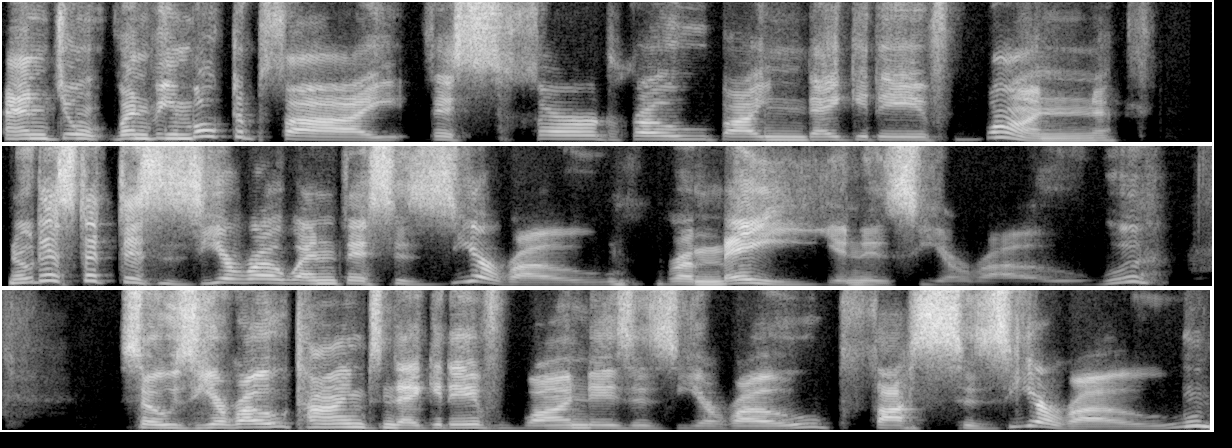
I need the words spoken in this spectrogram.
And when we multiply this third row by negative one, notice that this zero and this zero remain zero. So zero times negative one is a zero plus zero.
